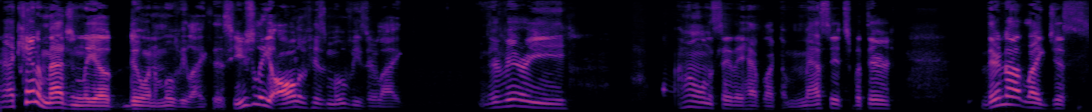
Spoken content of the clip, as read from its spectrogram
I can't imagine Leo doing a movie like this. Usually, all of his movies are like they're very. I don't want to say they have like a message, but they're they're not like just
